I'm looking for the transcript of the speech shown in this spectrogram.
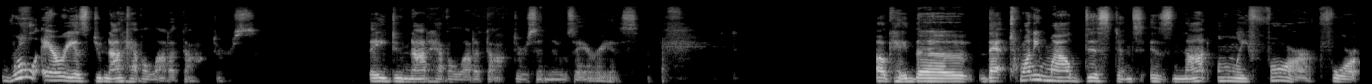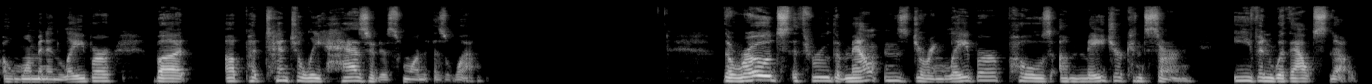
rural areas do not have a lot of doctors. They do not have a lot of doctors in those areas. Okay, the that 20 mile distance is not only far for a woman in labor, but a potentially hazardous one as well. The roads through the mountains during labor pose a major concern, even without snow.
